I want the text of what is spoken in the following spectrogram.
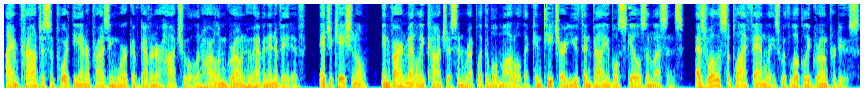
I am proud to support the enterprising work of Governor Hochul and Harlem Grown, who have an innovative, educational, environmentally conscious, and replicable model that can teach our youth invaluable skills and lessons, as well as supply families with locally grown produce.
